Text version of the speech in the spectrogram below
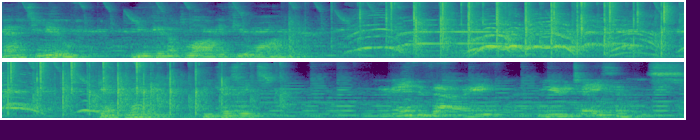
That's you. You can applaud if you want. Get ready because it's Mid Valley Mutations.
